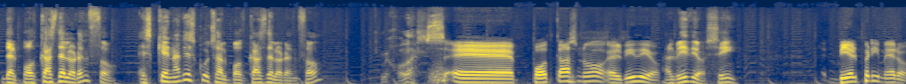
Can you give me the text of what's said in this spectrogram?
del podcast de Lorenzo. Es que nadie escucha el podcast de Lorenzo. Me jodas. Eh, podcast no, el vídeo. Al vídeo, sí. Vi el primero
